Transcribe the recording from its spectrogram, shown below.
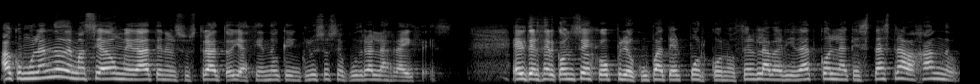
acumulando demasiada humedad en el sustrato y haciendo que incluso se pudran las raíces. El tercer consejo, preocúpate por conocer la variedad con la que estás trabajando.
